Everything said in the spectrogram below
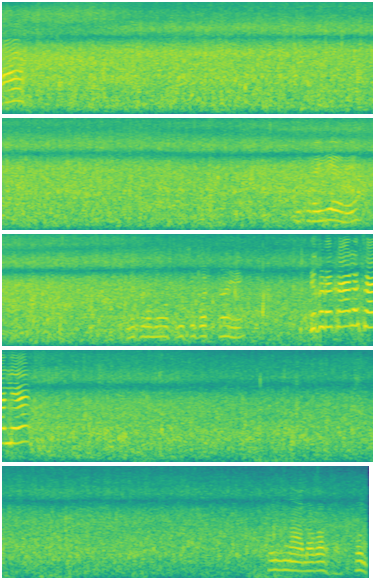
हा तिकडे ये रे. इकडे मोटरीची बटन आहे. तिकडे कायला चालले? फुल नाला बघा फुल.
